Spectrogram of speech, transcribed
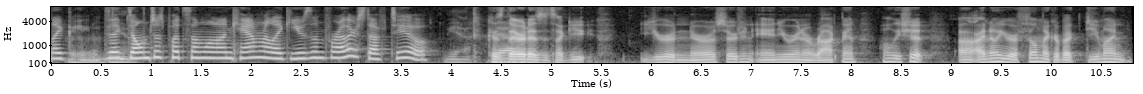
Like Mm-hmm. like Yeah. don't just put someone on camera. Like use them for other stuff too. Yeah. Because Yeah. there it is. It's like you, you're a neurosurgeon and you're in a rock band. Holy shit! Uh, I know you're a filmmaker, but do you mind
